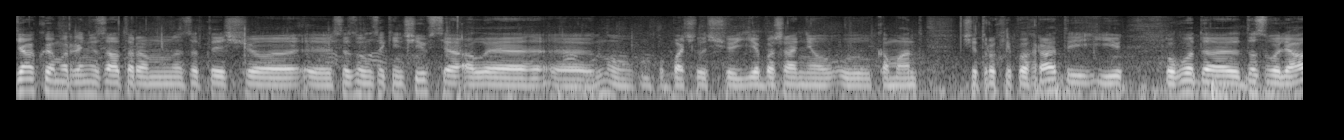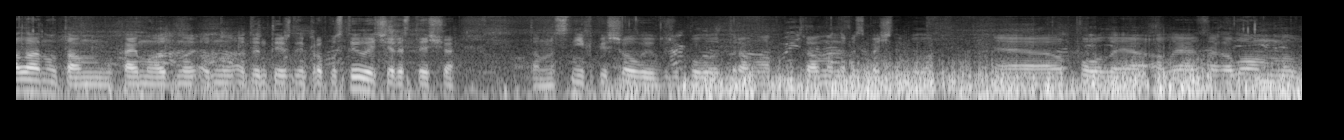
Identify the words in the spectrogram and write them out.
дякуємо організаторам за те, що е, сезон закінчився, але е, ну, побачили, що є бажання у команд ще трохи пограти, і погода дозволяла. Ну там хай ми одну, одну, один тиждень пропустили через те, що там сніг пішов і вже було травма, травма небезпечне було е, поле. Але загалом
